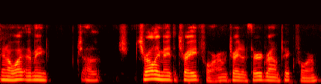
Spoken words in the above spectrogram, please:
You know what? I mean, uh, Chiarelli made the trade for him. We traded a third round pick for him,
